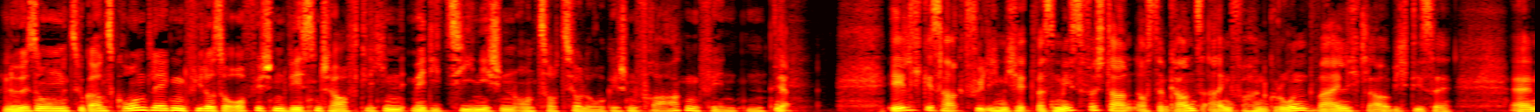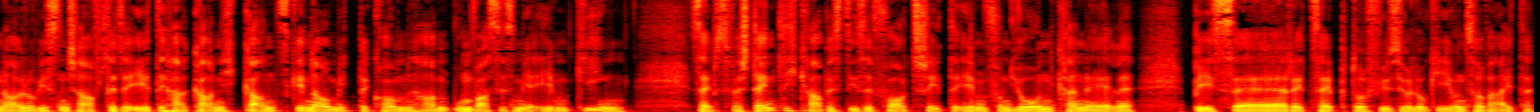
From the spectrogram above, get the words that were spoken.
Lösungen zu ganz grundlegenden philosophischen, wissenschaftlichen, medizinischen und soziologischen Fragen finden. Ja. Ehrlich gesagt fühle ich mich etwas missverstanden aus dem ganz einfachen Grund, weil ich glaube ich diese äh, Neurowissenschaftler der ETH gar nicht ganz genau mitbekommen haben, um was es mir eben ging. Selbstverständlich gab es diese Fortschritte eben von Ionenkanäle bis äh, Rezeptorphysiologie und so weiter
